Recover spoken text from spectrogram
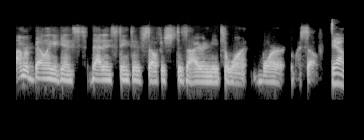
I'm rebelling against that instinctive, selfish desire in me to want more for myself. Yeah.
